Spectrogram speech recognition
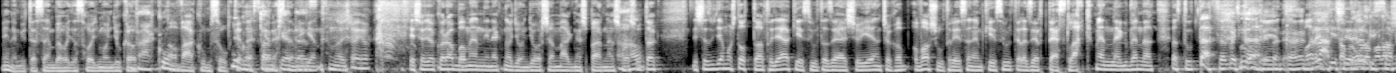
Miért nem jut eszembe, hogy az hogy mondjuk a vákum, a vákum szó ezt kerestem, kérdez. igen, nagyon jó. És hogy akkor abba mennének nagyon gyorsan mágnes-párnás vasutak, és ez ugye most ott tart, hogy elkészült az első ilyen, csak a, a vasút része nem készült el, ezért Teslák mennek benne. Azt tudtátok, hogy nem, én, van egy valami,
